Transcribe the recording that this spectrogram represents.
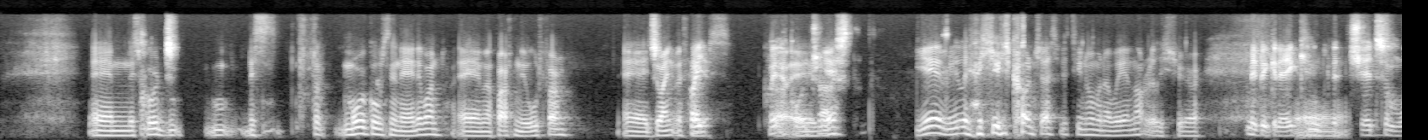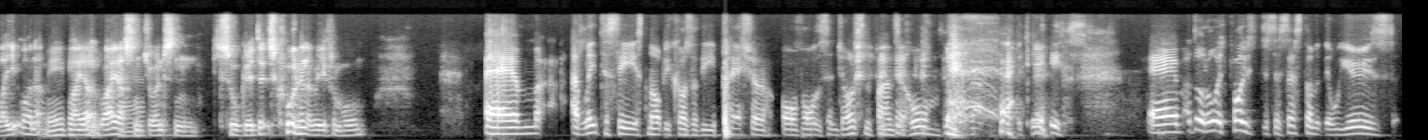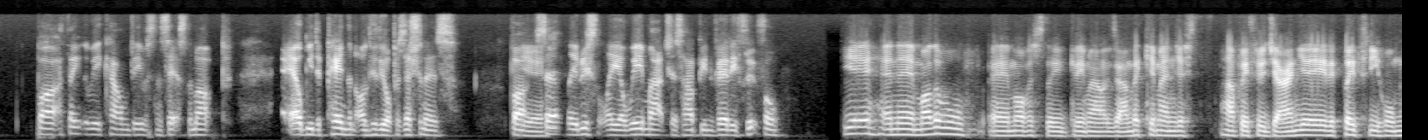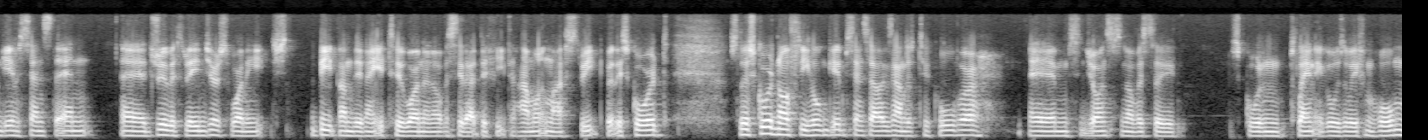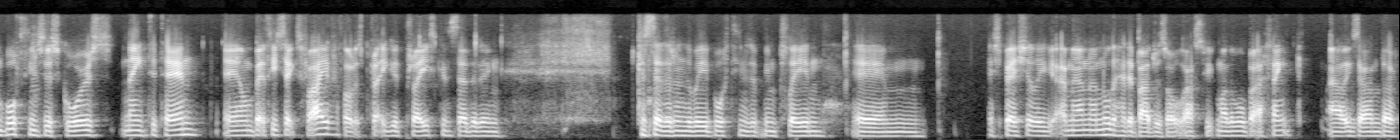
Um, they scored this, th- more goals than anyone, um, apart from the old firm, uh, joint with Hibs. Quite Uh, a contrast. Yeah, really a huge contrast between home and away. I'm not really sure. Maybe Greg can Uh, shed some light on it. maybe, why, are, why uh, are St Johnstone so good at scoring away from home? Um, I'd like to say it's not because of the pressure of all the St Johnstone fans at home. but That's not the case. Um, I don't know. It's probably just a system that they'll use, but I think the way Callum Davidson sets them up, it'll be dependent on who the opposition is. But Yeah. certainly recently, away matches have been very fruitful. Yeah, and uh, Motherwell, um, obviously, Graham Alexander came in just halfway through January. They played three home games since then. Uh, drew with Rangers, one each, beat Dundee United 2 1, and obviously that defeat to Hamilton last week. But they scored, so they scored in all three home games since Alexander took over. Um, St Johnstone, obviously, scoring plenty of goals away from home. Both teams to scores 9 to 10 uh, on Bet365. I thought it was pretty good price considering considering the way both teams have been playing. Um, especially, I mean, I know they had a bad result last week, Motherwell, but I think Alexander,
